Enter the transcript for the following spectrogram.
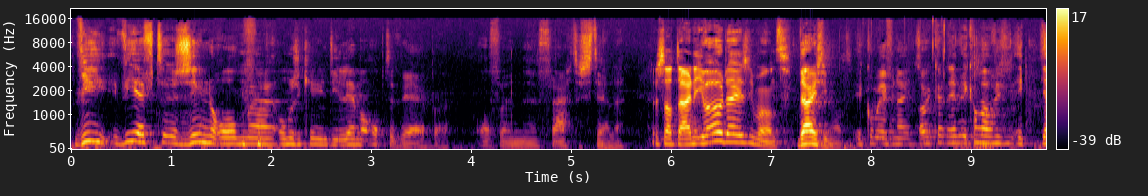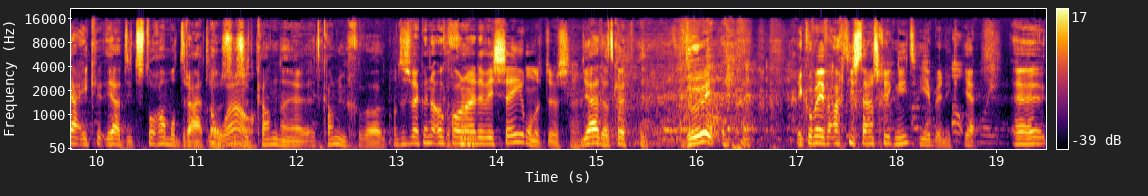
wie, wie heeft eh, zin om, eh, om eens een keer een dilemma op te werpen? Of een eh, vraag te stellen? Er zat daar niet... Oh, daar is iemand. Daar is iemand. Ik kom even naar... Oh, ik kan, nee, ik kan wel even... Ik, ja, ik, ja, dit is toch allemaal draadloos. Oh, wauw. Dus het kan, eh, het kan nu gewoon. Want dus wij kunnen ook gewoon gewoon- naar de wc ondertussen. Ja, dat kan. Doei. ik kom even achter je staan, schrik niet. Hier ben ik. Oh, ja. Eh,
